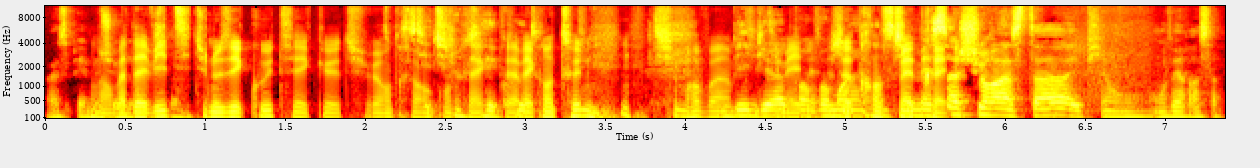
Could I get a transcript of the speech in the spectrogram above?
Respect, bah, David, si tu nous écoutes et que tu veux entrer en contact avec Anthony, tu m'envoies un petit up, email. Je transmettrai. Un message sur Insta et puis on, on verra ça.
